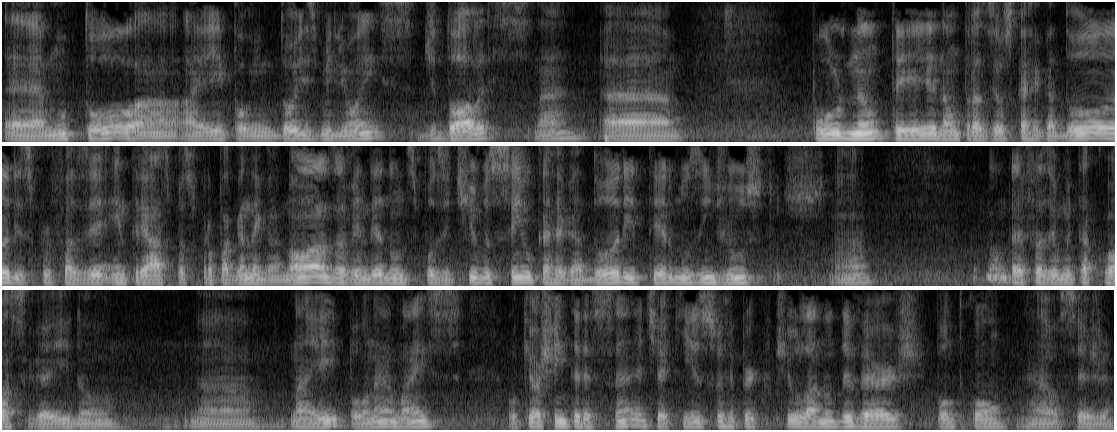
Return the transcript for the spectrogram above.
é, multou a, a, Apple em 2 milhões de dólares, né? Uh, por não ter, não trazer os carregadores, por fazer, entre aspas, propaganda enganosa, vendendo um dispositivo sem o carregador e termos injustos. Né? Não deve fazer muita cócega aí no, na, na Apple, né? mas o que eu achei interessante é que isso repercutiu lá no TheVerge.com, né? ou seja,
